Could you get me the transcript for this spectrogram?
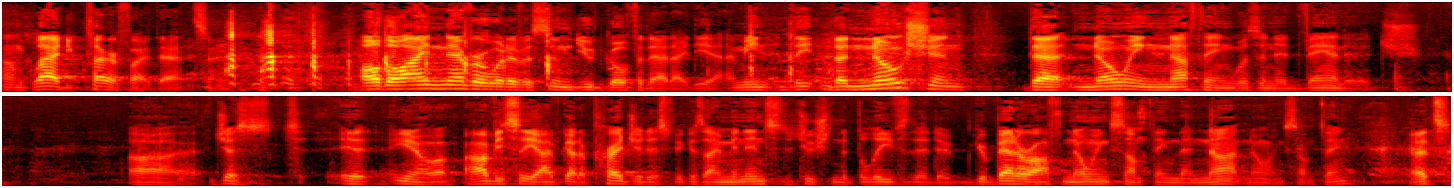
I'm glad you clarified that. So. Although I never would have assumed you'd go for that idea. I mean, the, the notion that knowing nothing was an advantage uh, just, it, you know, obviously I've got a prejudice because I'm an institution that believes that you're better off knowing something than not knowing something. That's,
